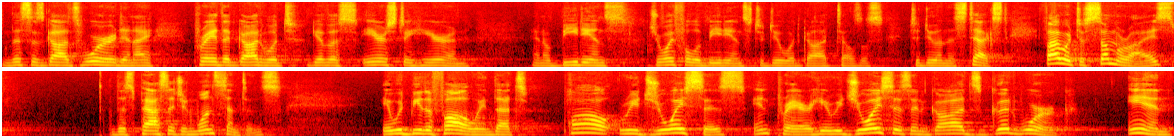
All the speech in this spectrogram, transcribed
This is God's word, and I pray that God would give us ears to hear and, and obedience, joyful obedience to do what God tells us to do in this text. If I were to summarize this passage in one sentence, it would be the following that Paul rejoices in prayer, he rejoices in God's good work in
